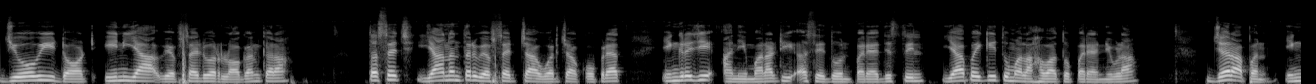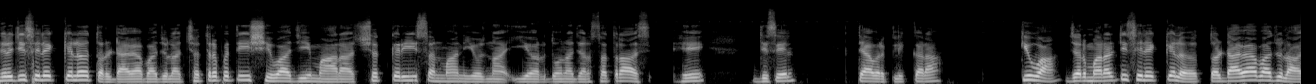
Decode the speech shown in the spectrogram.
G O V dot in या वेबसाईटवर लॉग इन करा. तसेच यानंतर वेबसाईटच्या वरच्या कोपऱ्यात इंग्रजी आणि मराठी असे दोन पर्याय दिसतील. यापैकी तुम्हाला हवा तो पर्याय निवडा. जर आपण इंग्रजी सिलेक्ट केलं तर डाव्या बाजूला छत्रपती शिवाजी महाराज शेतकरी सन्मान योजना इयर दोन हजार सतरा हे दिसेल. त्यावर क्लिक करा. किंवा जर मराठी सिलेक्ट केलं तर डाव्या बाजूला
